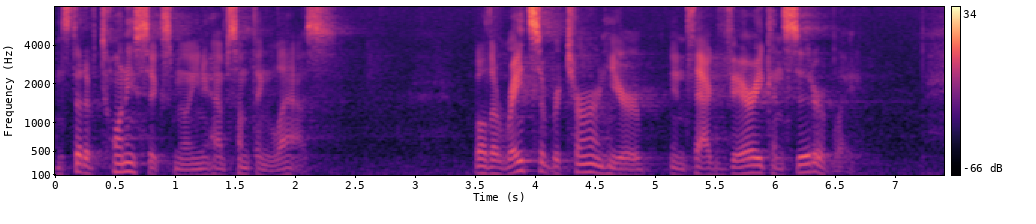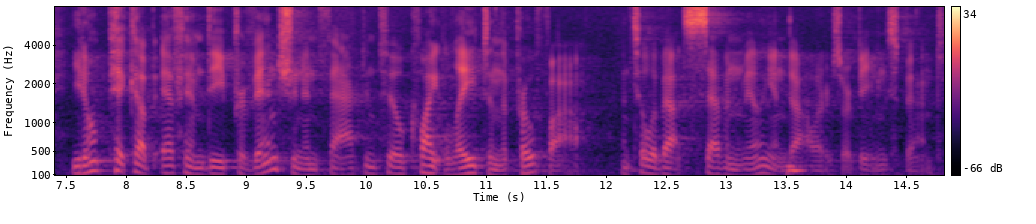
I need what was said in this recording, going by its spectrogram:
Instead of 26 million, you have something less. Well, the rates of return here, in fact, vary considerably. You don't pick up FMD prevention, in fact, until quite late in the profile until about $7 million are being spent.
